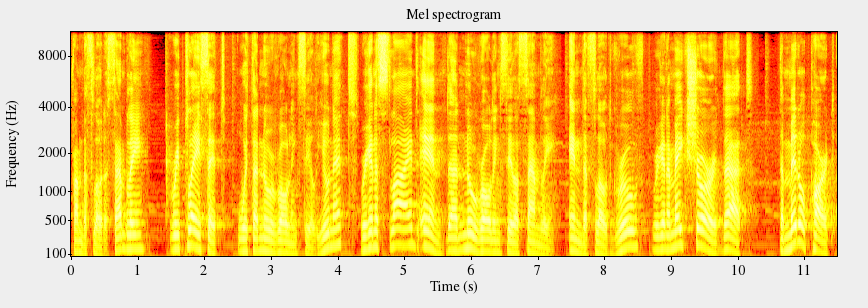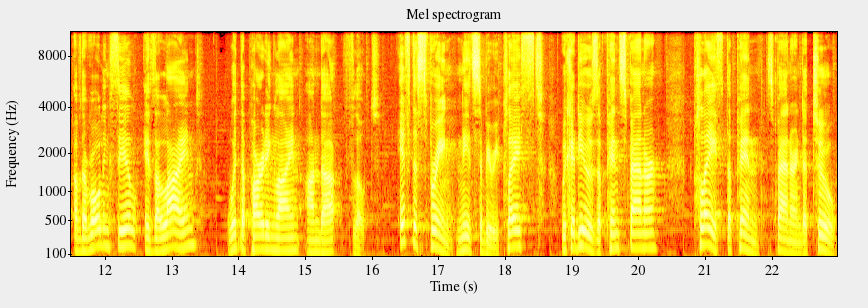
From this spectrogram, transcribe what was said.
from the float assembly, replace it with a new rolling seal unit. We're gonna slide in the new rolling seal assembly in the float groove. We're gonna make sure that the middle part of the rolling seal is aligned with the parting line on the float. If the spring needs to be replaced, we could use a pin spanner, place the pin spanner in the two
